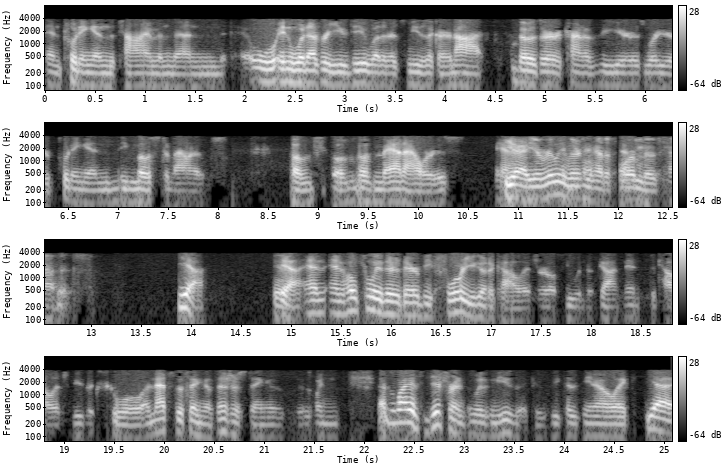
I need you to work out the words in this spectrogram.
and putting in the time, and then in whatever you do, whether it's music or not, those are kind of the years where you're putting in the most amount of of of, of man hours. And, yeah, you're really learning how to form those habits. Yeah. Yeah. Yeah, and and hopefully they're there before you go to college, or else you wouldn't have gotten into college music school. And that's the thing that's interesting is, is when that's why it's different with music is because you know like yeah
